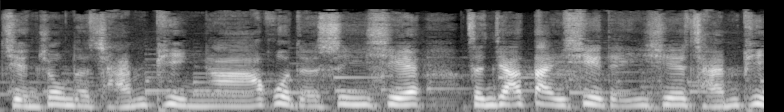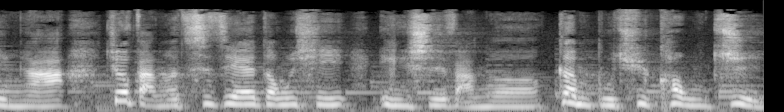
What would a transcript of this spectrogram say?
减重的产品啊，或者是一些增加代谢的一些产品啊，就反而吃这些东西，饮食反而更不去控制，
